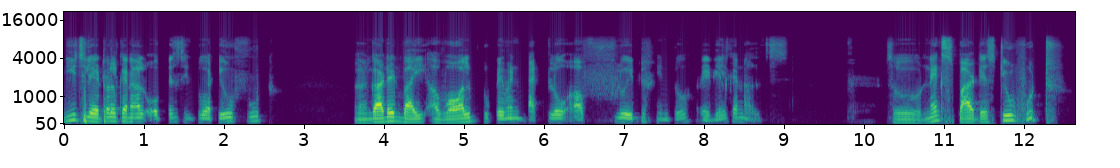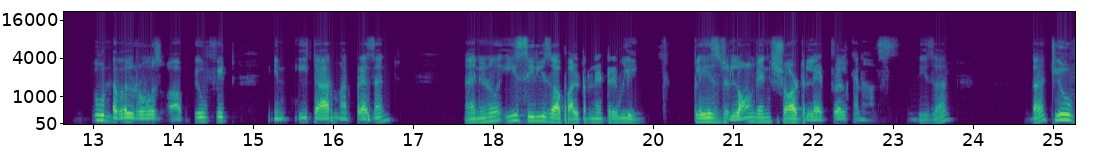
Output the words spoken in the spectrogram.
Each lateral canal opens into a tube foot uh, guarded by a valve to prevent backflow of fluid into radial canals. So next part is tube foot. Two double rows of tube feet in each arm are present, and you know each series of alternatively placed long and short lateral canals. These are the tube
